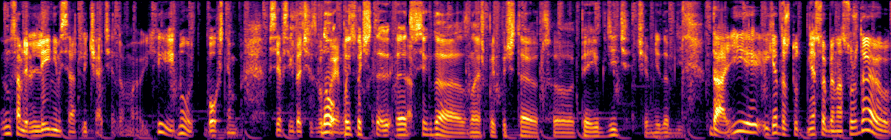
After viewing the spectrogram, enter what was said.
ну, на самом деле, ленимся отличать, я думаю. И, ну, бог с ним, все всегда через VPN. Ну, предпочита... это да. всегда, знаешь, предпочитают э, перебдить, чем недобдить. Да, и я даже тут не особенно осуждаю,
